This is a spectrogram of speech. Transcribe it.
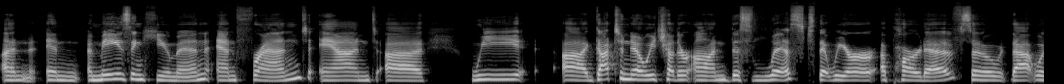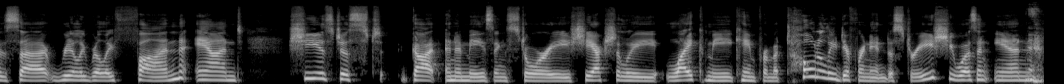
an, an amazing human and friend. And uh, we uh, got to know each other on this list that we are a part of. So that was uh, really, really fun. And she has just got an amazing story. She actually, like me, came from a totally different industry. She wasn't in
